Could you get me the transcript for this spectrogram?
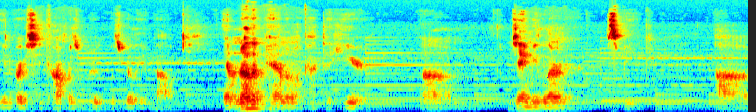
University Conference group was really about. And another panel I got to hear um, Jaime Lerner speak. Um,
